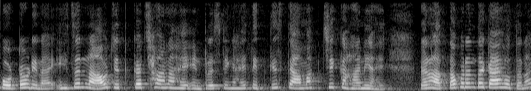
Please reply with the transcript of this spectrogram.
बोटवडी ना हिचं नाव जितकं छान आहे इंटरेस्टिंग आहे तितकीच त्यामागची कहाणी आहे. कारण आतापर्यंत काय होतं ना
